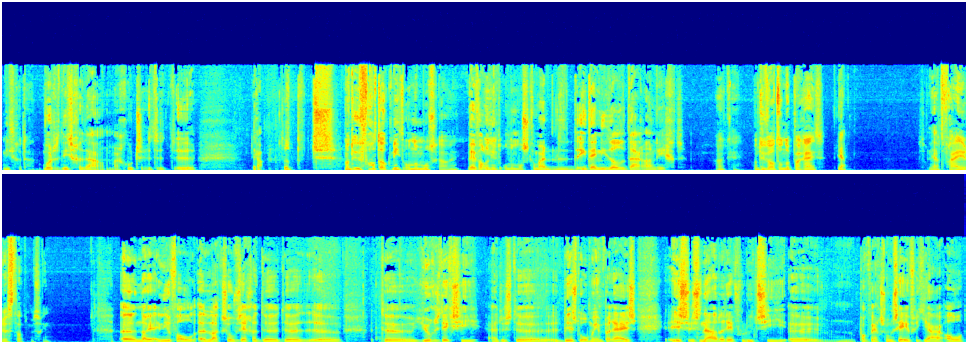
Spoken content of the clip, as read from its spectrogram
niet gedaan. wordt het niet gedaan. Maar goed, het, het, eh, ja, dat, Want u valt ook niet onder Moskou, hè? wij vallen niet onder Moskou. Maar ik denk niet dat het daaraan ligt. Oké. Want u valt onder Parijs? Ja. Een wat vrijere stad misschien. Eh, nou ja, in ieder geval, eh, laat ik zo zeggen, de, de, de, de jurisdictie, hè, dus de, het bisdom in Parijs, is, is na de revolutie, eh pakweg zo'n 70 jaar al,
